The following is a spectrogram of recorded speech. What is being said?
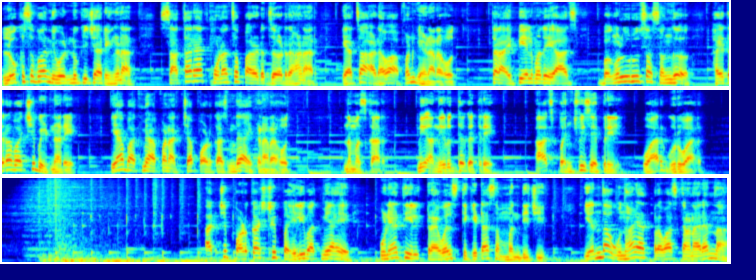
लोकसभा निवडणुकीच्या रिंगणात साताऱ्यात कोणाचं पारड जड राहणार याचा आढावा आपण घेणार आहोत. तर आय पी एलमध्ये आज बंगळुरूचा संघ हैदराबादशी भिडणार आहे. या बातम्या आपण आजच्या पॉडकास्टमध्ये ऐकणार आहोत. नमस्कार मी अनिरुद्ध गत्रे आज पंचवीस एप्रिल वार गुरुवार. आजची पॉडकास्टची पहिली बातमी आहे पुण्यातील ट्रॅव्हल्स तिकिटासंबंधीची. यंदा उन्हाळ्यात प्रवास करणाऱ्यांना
